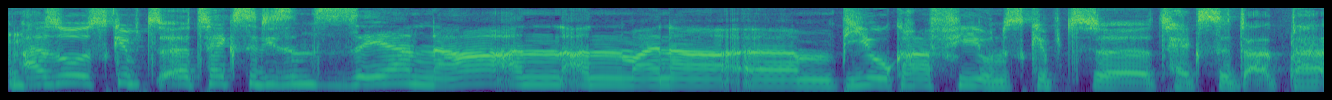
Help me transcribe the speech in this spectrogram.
Mhm. Also es gibt äh, Texte, die sind sehr nah an, an meiner ähm, Biografie und es gibt äh, Texte, da, da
